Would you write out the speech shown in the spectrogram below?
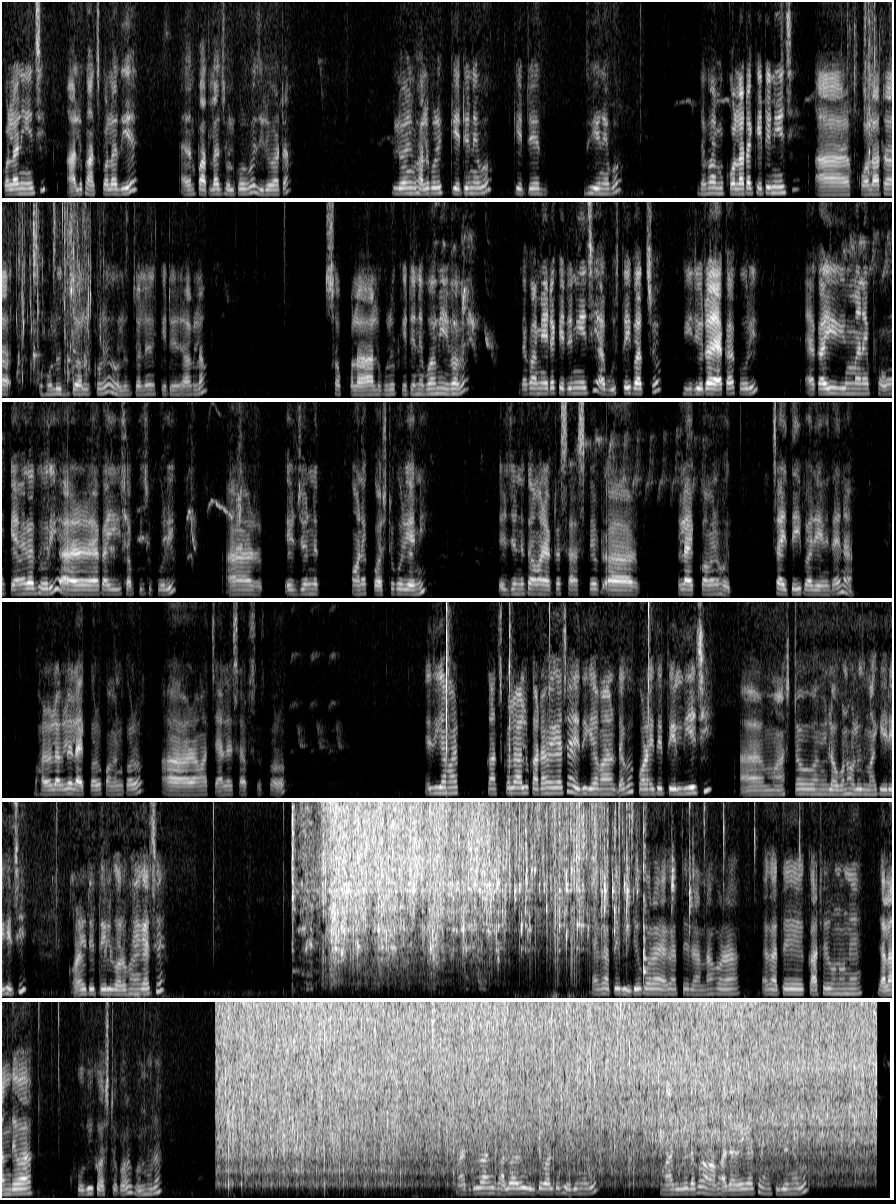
কলা নিয়েছি। আলু কাঁচকলা দিয়ে একদম পাতলা ঝোল করব জিরে বাটা। এগুলো আমি ভালো করে কেটে নেব, কেটে ধুয়ে নেব। দেখো, আমি কলাটা কেটে নিয়েছি আর কলাটা হলুদ জল করে, হলুদ জলে কেটে রাখলাম। সব কলা আলুগুলো কেটে নেব আমি এইভাবে দেখো, আমি এটা কেটে নিয়েছি, আর বুঝতেই পারছ, ভিডিওটা একা করি, একাই মানে ক্যামেরা ধরি আর একাই সব কিছু করি। আর এর জন্য অনেক কষ্ট করি আমি। এর জন্য তো আমার একটা সাবস্ক্রাইব আর লাইক কমেন্ট হ চাইতেই পারি আমি, তাই না? ভালো লাগলে লাইক করো কমেন্ট করো, আর আমার চ্যানেলে সাবস্ক্রাইব করো। এদিকে আমার কাঁচকলা আলু কাটা হয়ে গেছে এদিকে আমার দেখো কড়াইতে তেল দিয়েছি। আর মাছটাও আমি লবণ, হলুদ মাখিয়ে রেখেছি। কড়াইতে তেল গরম হয়ে গেছে। এক হাতে ভিডিও করা, এক হাতে রান্না করা, এক হাতে কাঠের উনুনে জ্বালান দেওয়া, খুবই কষ্টকর বন্ধুরা। মাছগুলো আমি ভালোভাবে উল্টে পাল্টে ভেজে নেব। মাছগুলো দেখো আমার ভাজা হয়ে গেছে, আমি তুলে নেব।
